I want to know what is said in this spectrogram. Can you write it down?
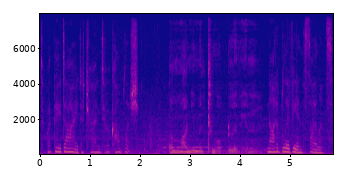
to what they died trying to accomplish. A monument to oblivion. Not oblivion, silence.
